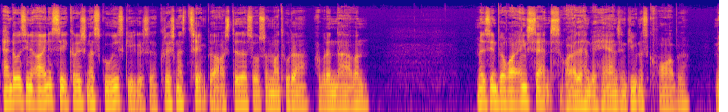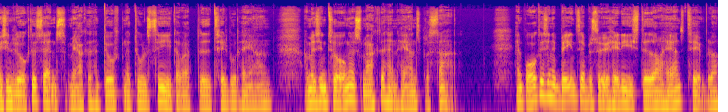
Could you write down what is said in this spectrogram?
Han lod sine øjne se Krishnas gudeskikkelse, Krishnas templer og steder såsom Mathura og Vrindavan. Med sin berøringssans rørte han ved Herrens angivnes kroppe, med sin lugtesans mærkede han duften af tulsi, der var blevet tilbudt herren, og med sin tunge smagte han herrens prasad. Han brugte sine ben til at besøge hellige steder og herrens templer,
